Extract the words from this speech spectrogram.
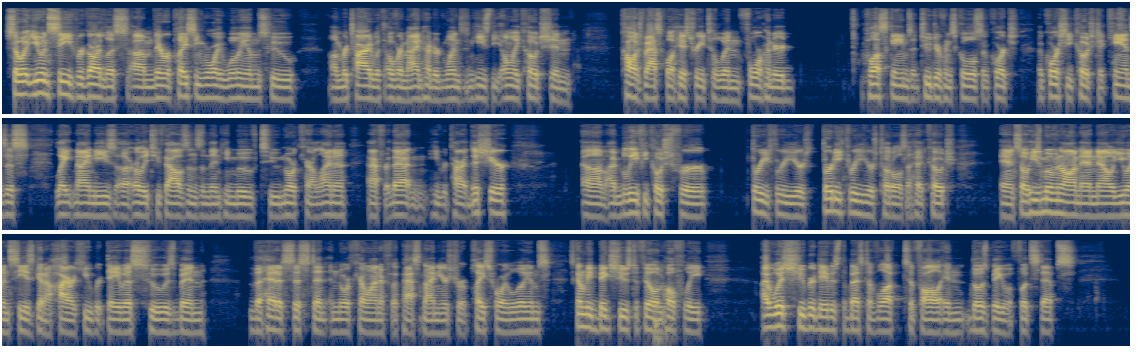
so at UNC, regardless, um, they're replacing Roy Williams, who um, retired with over 900 wins, and he's the only coach in college basketball history to win 400 plus games at two different schools. Of course, of course, he coached at Kansas late 90s, uh, early 2000s, and then he moved to North Carolina after that, and he retired this year. Um, I believe he coached for 33 years, 33 years total as a head coach. And so he's moving on, and now UNC is going to hire Hubert Davis, who has been the head assistant in North Carolina for the past nine years to replace Roy Williams. It's going to be big shoes to fill, and hopefully, I wish Hubert Davis the best of luck to fall in those big of a footsteps.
